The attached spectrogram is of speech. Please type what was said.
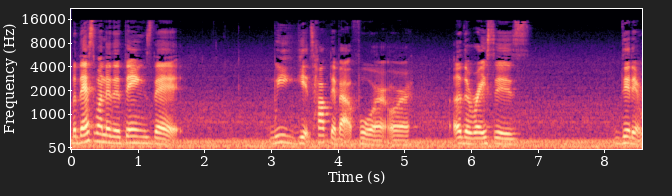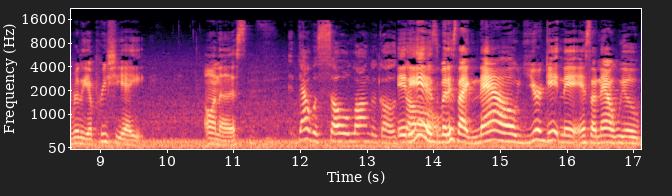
But that's one of the things that we get talked about for or other races didn't really appreciate on us that was so long ago. It though. is, but it's like now you're getting it, and so now we'll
